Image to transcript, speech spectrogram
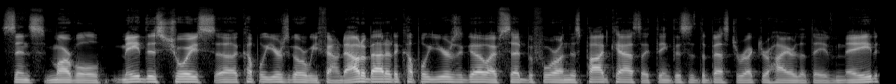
since Marvel made this choice uh, a couple years ago or we found out about it a couple years ago. I've said before on this podcast I think this is the best director hire that they've made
